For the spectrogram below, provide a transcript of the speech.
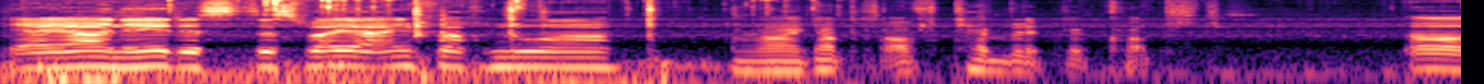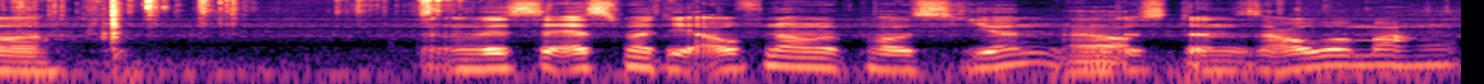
Ja, ja, nee, das, das war ja einfach nur. Aber ich hab's auf Tablet gekotzt. Oh. Dann willst du erstmal die Aufnahme pausieren Ja. und das dann sauber machen.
